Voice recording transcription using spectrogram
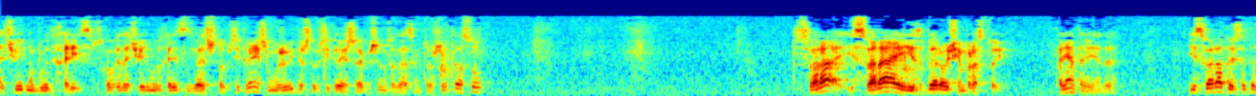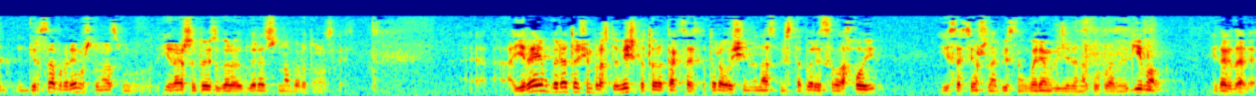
очевидно будет хариться. Сколько это очевидно будет хариться, называется, что псикрейш, мы уже видим, что псикрейш опишем, согласен, то, что это осуд. Свара, и свара и избер очень простой. Понятно ли, да? И свара, то есть это герса проблема, что у нас и Раши, то есть говорят, что наоборот, можно сказать. А Ереям говорят очень простую вещь, которая, как сказать, которая очень у нас вместо Бери Салахой и со тем, что написано, говорим, видели на Кухламе Гимал и так далее.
